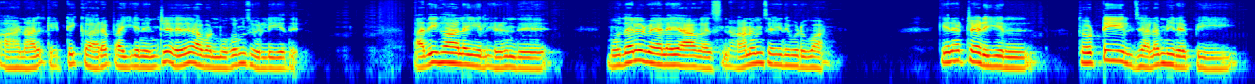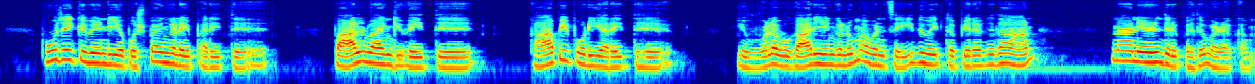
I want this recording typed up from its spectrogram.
ஆனால் கெட்டிக்கார பையன் என்று அவன் முகம் சொல்லியது. அதிகாலையில் எழுந்து முதல் வேலையாக ஸ்நானம் செய்து விடுவான். கிணற்றடியில் தொட்டியில் ஜலம் நிரப்பி பூஜைக்கு வேண்டிய புஷ்பங்களை பறித்து பால் வாங்கி வைத்து காபி பொடி அரைத்து இவ்வளவு காரியங்களும் அவன் செய்து வைத்த பிறகுதான் நான் எழுந்திருப்பது வழக்கம்.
